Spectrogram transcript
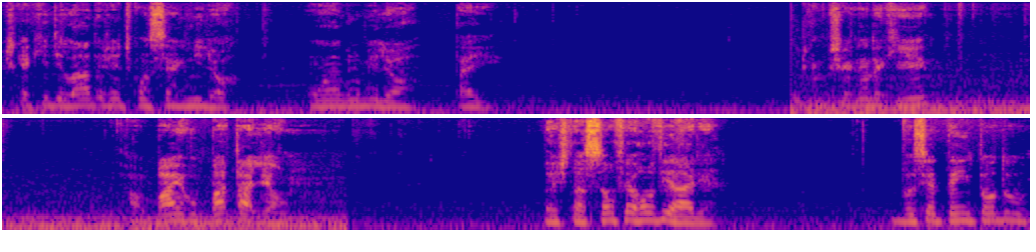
Acho que aqui de lado a gente consegue melhor, um ângulo melhor, tá aí. Estamos chegando aqui ao bairro Batalhão, da estação ferroviária. Você tem todo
